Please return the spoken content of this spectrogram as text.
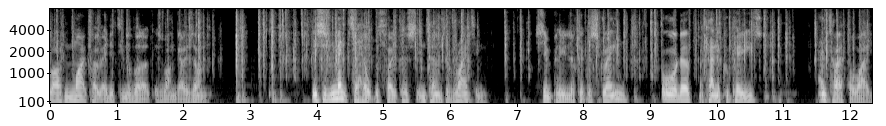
rather than micro editing the work as one goes on. This is meant to help with focus in terms of writing. Simply look at the screen or the mechanical keys and type away.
